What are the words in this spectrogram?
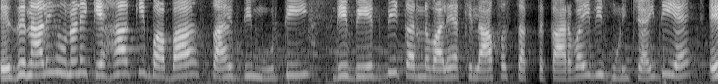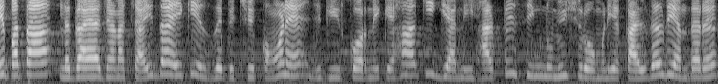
ਇਸ ਦੇ ਨਾਲ ਹੀ ਉਹਨਾਂ ਨੇ ਕਿਹਾ ਕਿ ਬਾਬਾ ਸਾਹਿਬ ਦੀ ਮੂਰਤੀ ਦੀ ਬੇਦਬੀ ਕਰਨ ਵਾਲਿਆਂ ਖਿਲਾਫ ਸਖਤ ਕਾਰਵਾਈ ਵੀ ਹੋਣੀ ਚਾਹੀਦੀ ਹੈ। ਇਹ ਪਤਾ ਲਗਾਇਆ ਜਾਣਾ ਚਾਹੀਦਾ ਹੈ ਕਿ ਇਸ ਦੇ ਪਿੱਛੇ ਕੌਣ ਹੈ। ਜਗੀਰ ਕੌਰ ਨੇ ਕਿਹਾ ਕਿ ਗਿਆਨੀ ਹਰਪ੍ਰੀਤ ਸਿੰਘ ਨੂੰ ਵੀ ਸ਼੍ਰੋਮਣੀ ਅਕਾਲੀ ਦਲ ਦੇ ਅੰਦਰ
